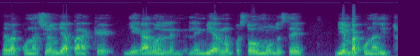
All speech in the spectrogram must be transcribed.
de vacunación ya para que llegado el, el invierno, pues todo el mundo esté bien vacunadito.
